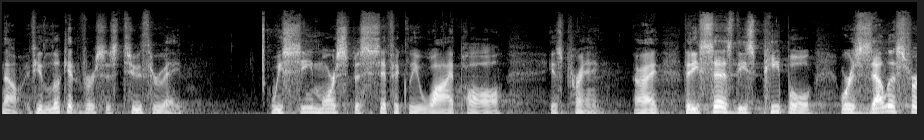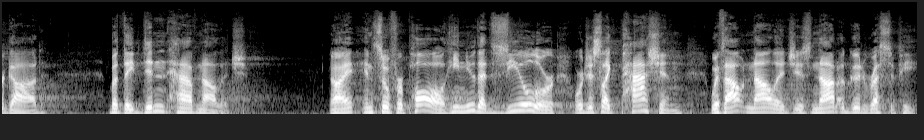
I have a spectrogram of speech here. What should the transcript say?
Now, if you look at verses 2 through 8, we see more specifically why Paul is praying. All right? That he says these people were zealous for God, but they didn't have knowledge. All right? And so for Paul, he knew that zeal or, or just like passion without knowledge is not a good recipe.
